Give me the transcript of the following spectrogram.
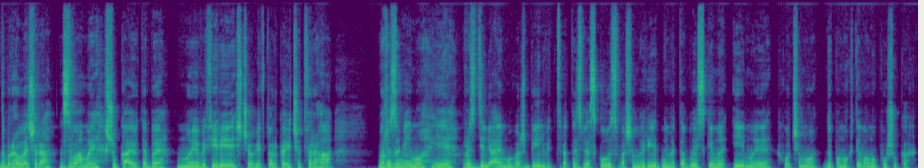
Доброго вечора. З вами шукаю тебе. Ми в ефірі щовівторка і четверга. Ми розуміємо і розділяємо ваш біль від втрати зв'язку з вашими рідними та близькими, і ми хочемо допомогти вам у пошуках.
